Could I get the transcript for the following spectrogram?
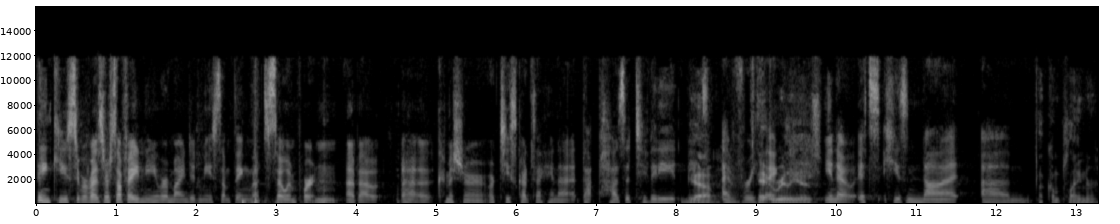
Thank you, Supervisor Safai. You reminded me something that's so important about uh, Commissioner Ortiz Cartagena. That positivity means yeah, everything. It really is. You know, it's he's not um, a complainer.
